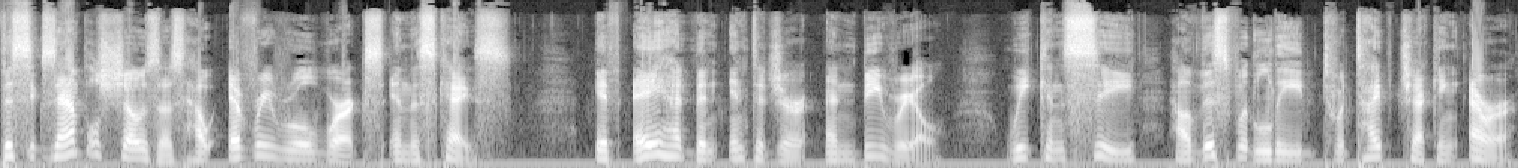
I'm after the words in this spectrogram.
This example shows us how every rule works in this case. If a had been integer and b real, we can see how this would lead to a type checking error,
